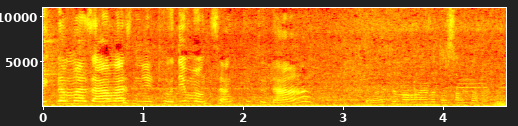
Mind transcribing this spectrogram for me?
एकदम माझा आवाज नीट होते मग सांगते तुला सांगताना.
